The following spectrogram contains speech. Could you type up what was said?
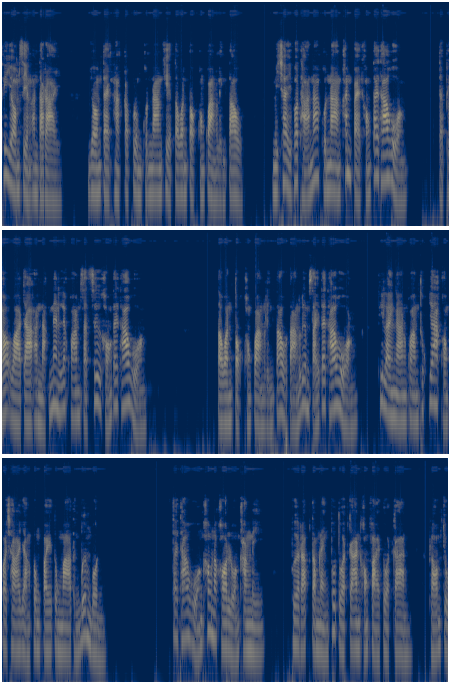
ที่ยอมเสี่ยงอันตราย ยอมแตกหักกับกลุ่มคนนางเขตตะวันตกของกวางหลิงเต้ามิใช่เพราะฐานะคนนางขั้นแปดของใต้เท้าห่วง แต่เพราะวาจาอันหนักแน่นและความสัตย์ซื่อของใต้เท้าห่วง ตะวันตกของกวางหลิงเต้าต่างเลื่อมใสใต้เท้าห่วง ที่รายงานความทุกข์ยากของประชาอย่างตรงไปตรงมาถึงเบื้องบน ต้เท้าหวงเข้านครหลวงครั้งนี้ เพื่อรับตำแหน่งผู้ตรวจการของฝ่ายตรวจการ พร้อมจู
